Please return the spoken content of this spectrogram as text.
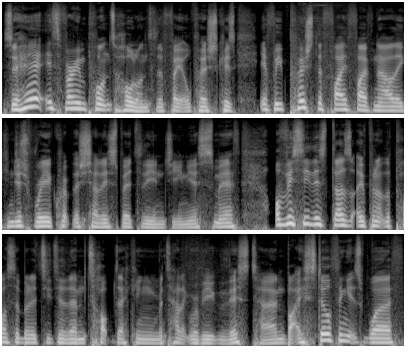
So here it's very important to hold on to the Fatal Push because if we push the 5-5 now, they can just re-equip the Shadow Spear to the Ingenious Smith. Obviously this does open up the possibility to them top decking Metallic Rebuke this turn, but I still think it's worth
